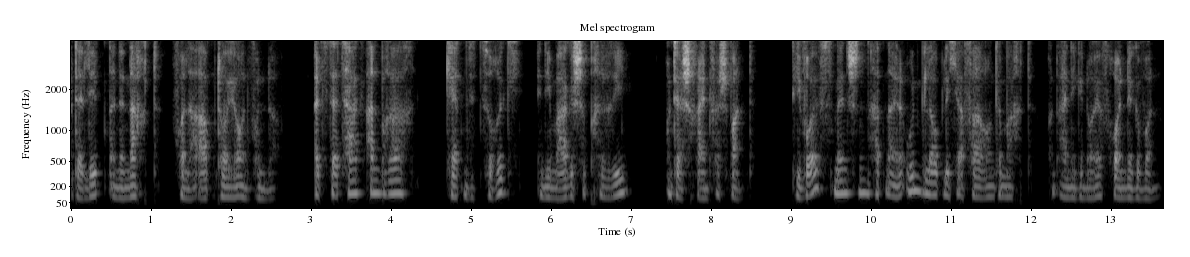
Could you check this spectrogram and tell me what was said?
und erlebten eine Nacht voller Abenteuer und Wunder. Als der Tag anbrach, kehrten sie zurück in die magische Prärie und der Schrein verschwand. Die Wolfsmenschen hatten eine unglaubliche Erfahrung gemacht und einige neue Freunde gewonnen.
